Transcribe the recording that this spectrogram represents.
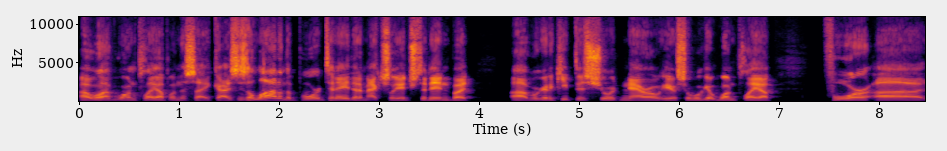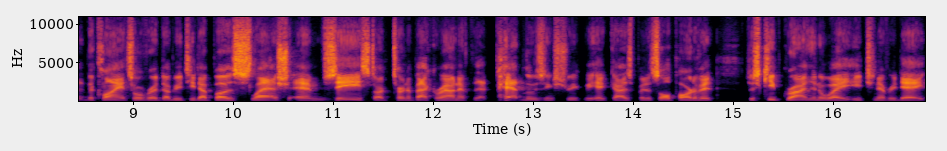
Uh, we'll have one play up on the site, guys. There's a lot on the board today that I'm actually interested in, but uh, we're going to keep this short and narrow here. So we'll get one play up for uh, the clients over at WT.buzz slash MZ. Start to turn it back around after that bad losing streak we hit, guys, but it's all part of it. Just keep grinding away each and every day.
